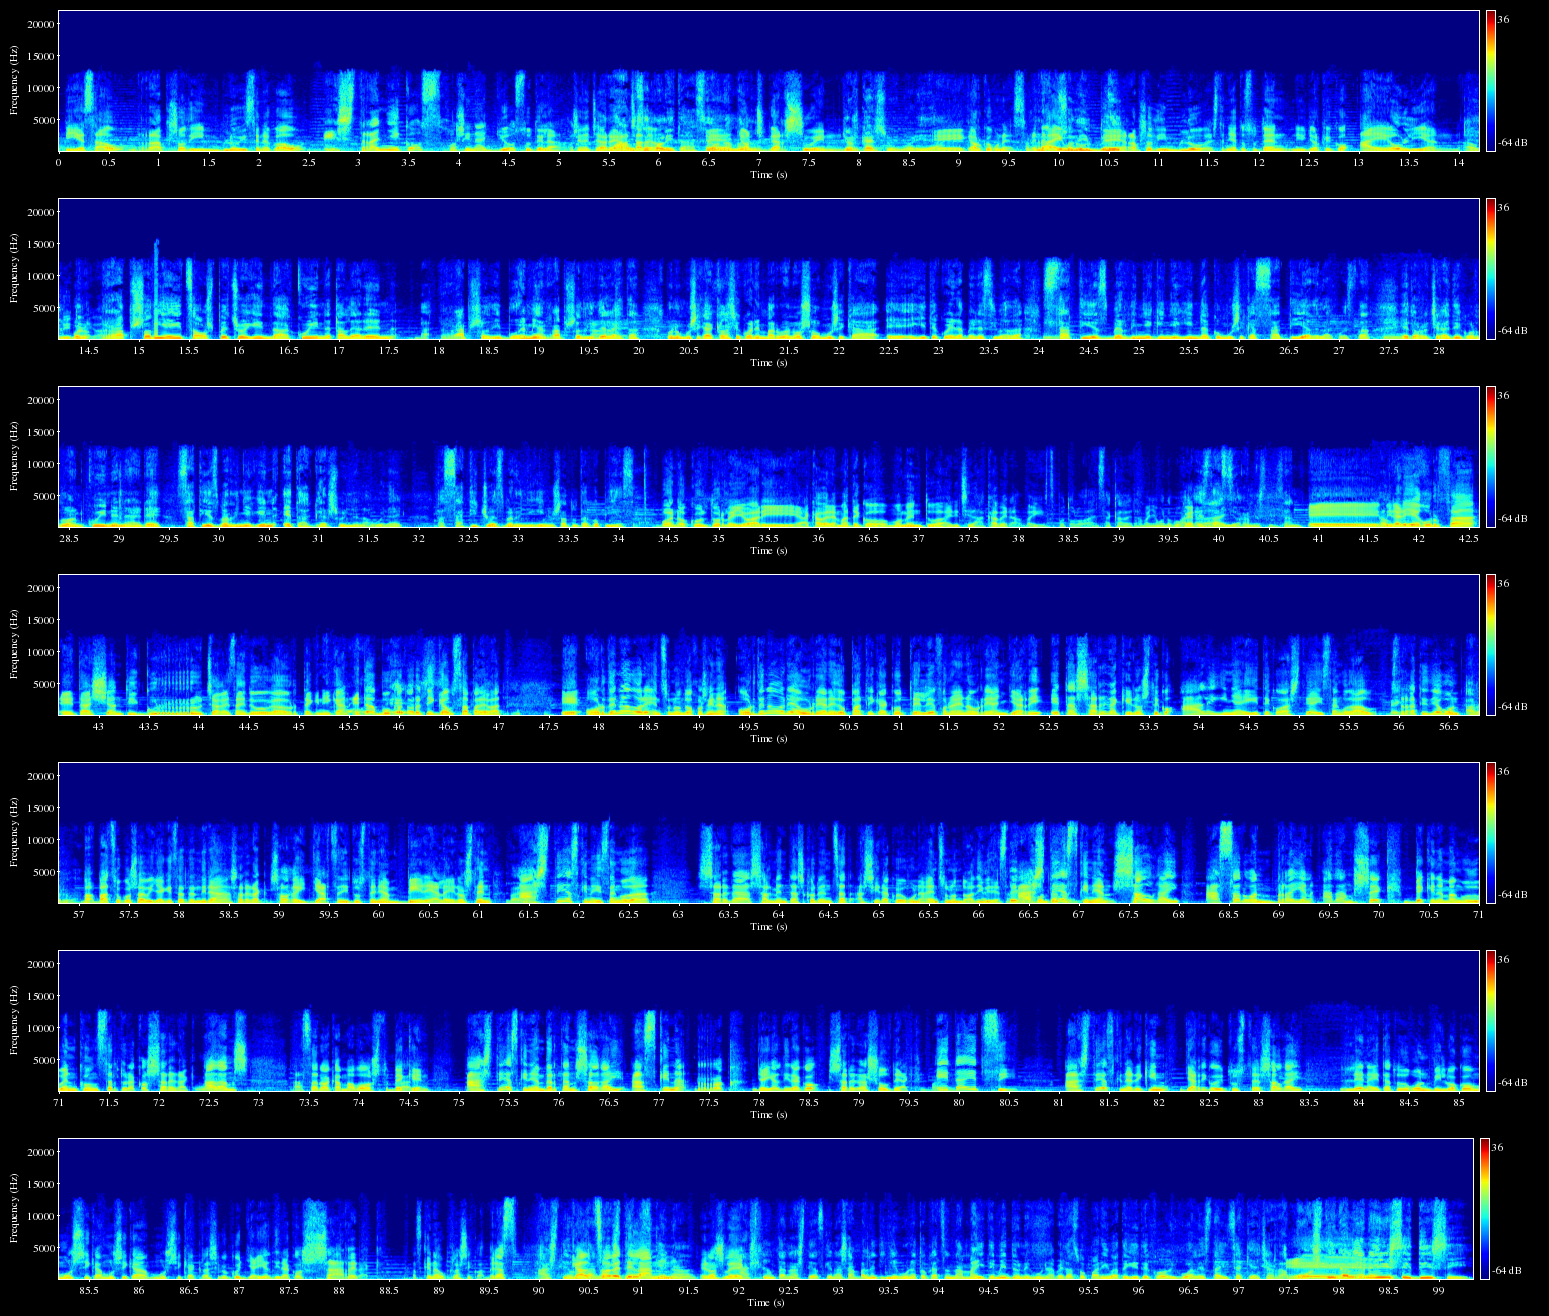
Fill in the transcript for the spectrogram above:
pieza hau, Rhapsody in Blue izeneko hau, estrainekoz Josina jo zutela. Josina Etxebarria, wow, ze polita, ze eh, George Gershwin. George Gershwin, hori da. Eh, gaurko egunez, horren dela eun urte, Rhapsody in Blue, estrainatu zuten New Yorkeko Aeolian auditorioa. Bueno, Rhapsody eitza ospetsu eginda, Queen etaldearen ba, Rhapsody, Bohemian Rhapsody dela, eta, bueno, musika klasikoaren barruan oso musika e, egiteko era berezi bada. Mm. Zati ezberdinekin egindako musika zatia delako, ezta? Mm. Eta horretxe gaitik orduan, Queenena ere zati ezberdinekin, eta Gershwinen hau ere, ba, zatitxu ezberdin egin usatutako pieza. Bueno, kultur lehioari akabera emateko momentua iritsi da akabera, bai, izpotoloa, ez akabera, baina bueno, bukera ba, ez da. Da, horren izan. E, mirari egurza eta xanti gurru txaga izan ditugu gaur teknikan, eta bukatu horretik gauza pare bat, E, ordenadore, entzun ondo, Joseina, ordenadore aurrean edo patrikako telefonaren aurrean jarri eta sarrerak erosteko ahalegina egiteko astea izango da hau. Zergatik diogun? Ba. ba, batzuk osabilak izaten dira, sarrerak salgai jartzen dituztenean bere ala erosten, bai. aste azkena izango da, sarrera salmenta askorentzat hasierako eguna. Entzun ondo, adibidez, aste azkenean salgai, azaroan Brian Adamsek beken emango duen konzerturako sarrerak. Adams, azaroak amabost, beken, aste azkenean bertan salgai azkena rock jaialdirako sarrera solteak. Eta etzi, aste azkenarekin jarriko dituzte salgai, lehen aitatu dugun Bilboko musika, musika, musika klasikoko jaialdirako sarrerak. Azken hau, klasikoan. Beraz, galtzabete lan, erosleek. Aste honetan, aste azkena, San Valentin eguna tokatzen da, maite eguna. Beraz, opari bat egiteko, igual ez da izakia txarra. E... Ostiralean, easy, dizzy.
